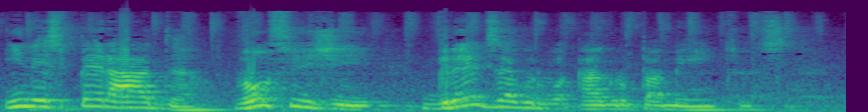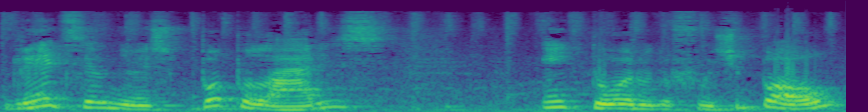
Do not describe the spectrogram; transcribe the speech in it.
inesperada. Vão surgir grandes agru agrupamentos, grandes reuniões populares em torno do futebol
